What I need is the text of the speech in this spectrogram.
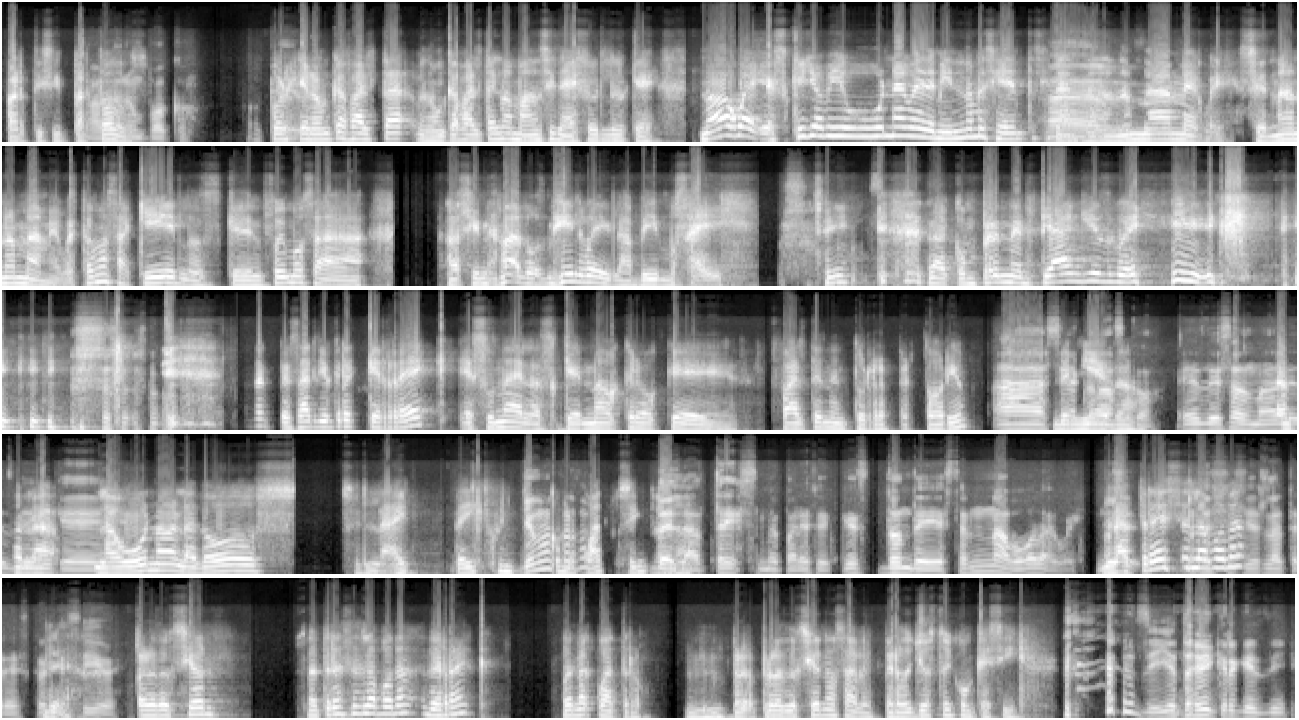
participar Hablar todos. un poco. Porque nunca falta, nunca falta el mamón cinéfilo que, no, güey, es que yo vi una, güey, de 1900 y. Ah, no, no mames, güey. No, no mames, güey. Estamos aquí, los que fuimos a, a Cinema 2000, güey, la vimos ahí. Sí, la compré en el tianguis, güey. Para empezar, yo creo que Rec es una de las que no creo que falten en tu repertorio. Ah, sí De la miedo. conozco. Es de esas madres Tanto de la, que... la 1, la 2, hay, con- Yo me como acuerdo 4, 5. De la 3, me parece, que es donde está en una boda, güey. No ¿La sé- 3 es no la boda? sí es la 3, creo De- que sí, güey. Producción. ¿La 3 es la boda de Rec? ¿O es la 4? producción no sabe, pero yo estoy con que sí. sí, yo también creo que sí.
